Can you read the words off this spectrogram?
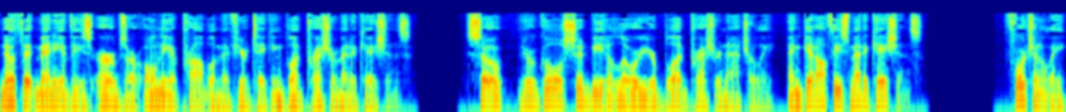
Note that many of these herbs are only a problem if you're taking blood pressure medications. So, your goal should be to lower your blood pressure naturally and get off these medications. Fortunately,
